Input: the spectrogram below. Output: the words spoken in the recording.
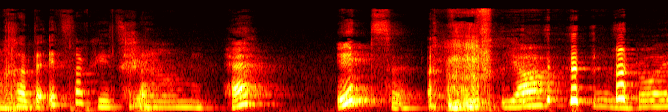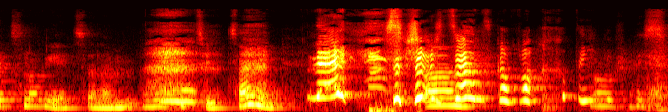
wir können jetzt noch kitzeln. Hä? Jetzt? ja, wir gehen jetzt noch jetzt. Zeit, sag ich. Es ist erst Ah. 20 gemacht. Oh, Scheiße.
